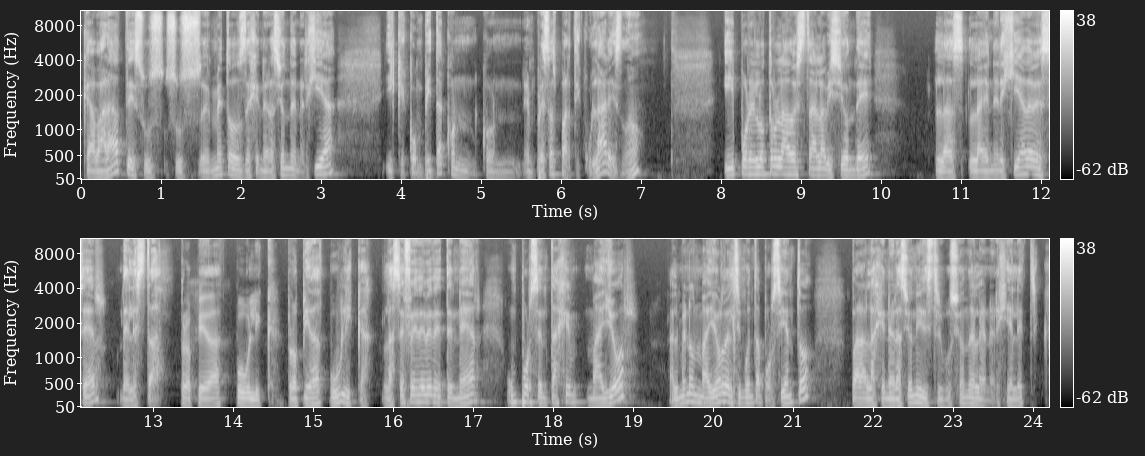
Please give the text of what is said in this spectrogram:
que abarate sus, sus eh, métodos de generación de energía y que compita con, con, empresas particulares, ¿no? Y por el otro lado está la visión de las, la energía debe ser del Estado. Propiedad pública. Propiedad pública. La CFE debe de tener un porcentaje mayor, al menos mayor del 50%, para la generación y distribución de la energía eléctrica.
